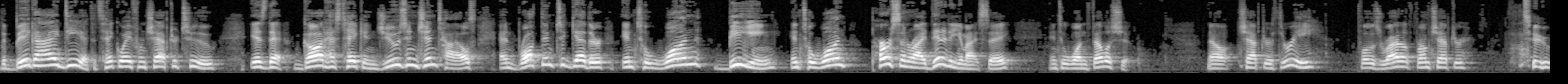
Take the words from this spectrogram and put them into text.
The big idea to take away from chapter 2 is that God has taken Jews and Gentiles and brought them together into one being, into one person or identity, you might say, into one fellowship. Now, chapter 3 flows right up from chapter 2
